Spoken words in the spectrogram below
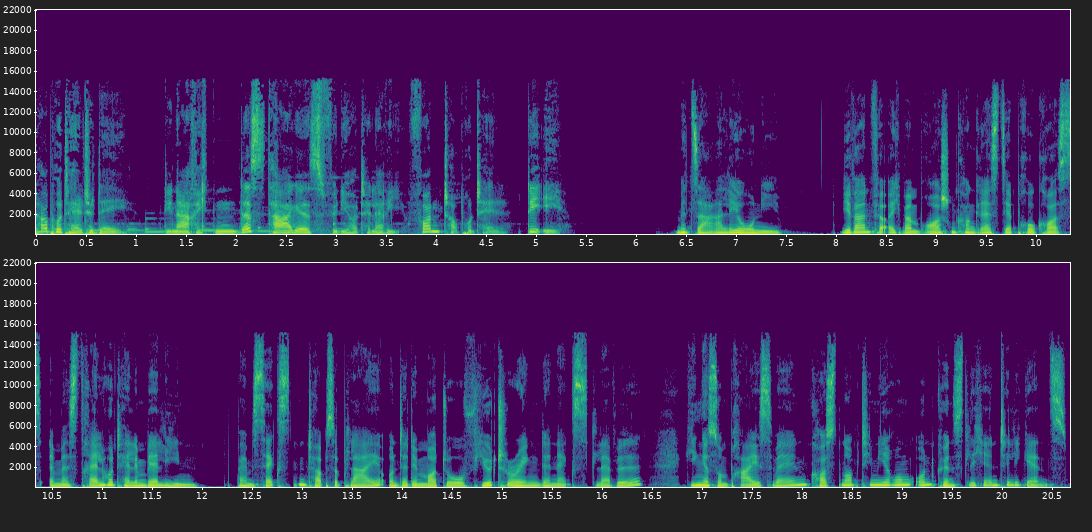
Top Hotel Today. Die Nachrichten des Tages für die Hotellerie von tophotel.de. Mit Sarah Leoni. Wir waren für euch beim Branchenkongress der Progros im Estrell Hotel in Berlin. Beim sechsten Top Supply unter dem Motto Futuring the Next Level ging es um Preiswellen, Kostenoptimierung und künstliche Intelligenz.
